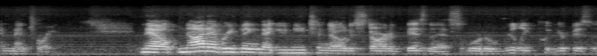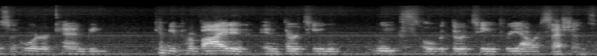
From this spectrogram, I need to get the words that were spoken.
and mentoring. Now, not everything that you need to know to start a business or to really put your business in order can be can be provided in 13 weeks over 13 three-hour sessions.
